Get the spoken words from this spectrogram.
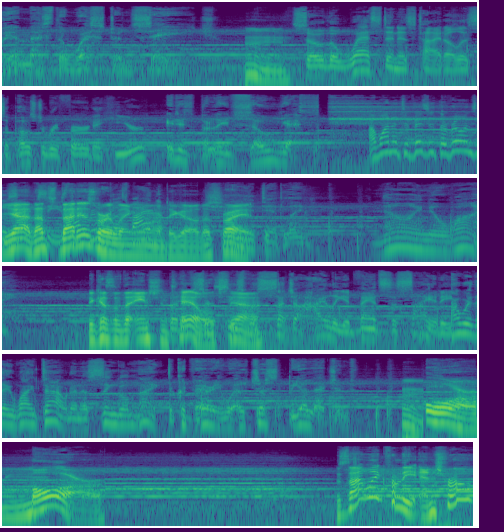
him as the Western Sage. Hmm. So the West in his title is supposed to refer to here? It is believed so, yes. I wanted to visit the ruins of Yeah, that's that That is where Ling wanted them. to go. That's Sure right. did, Ling. Now I know why. Because of the ancient But tales, Xerxes yeah. was such a highly advanced society, how were they wiped out in a single night? It could very well just be a legend. Hmm. Or more. Is that like from the intro?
